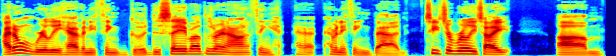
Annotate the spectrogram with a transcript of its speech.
I don't really have anything good to say about this right now. I don't think have anything bad. Seats are really tight. Um,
